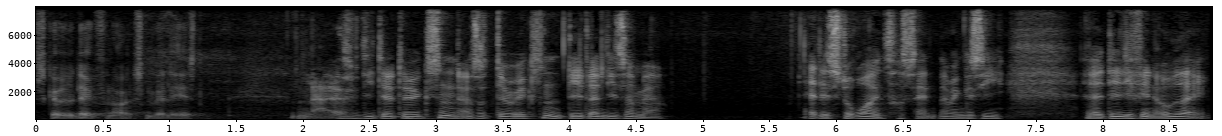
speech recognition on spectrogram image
skal ødelægge fornøjelsen ved at læse den. Nej, altså det, det, er jo ikke sådan, altså, det er jo ikke sådan det, der ligesom er, er det store og interessante. Man kan sige, øh, det de finder ud af,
